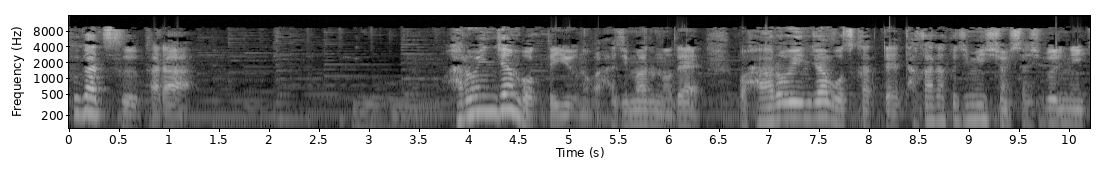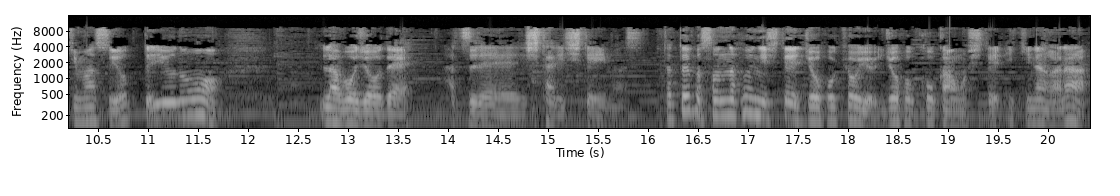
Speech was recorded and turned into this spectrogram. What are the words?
9月からハロウィンジャンボっていうのが始まるので、ハロウィンジャンボを使って宝くじミッション久しぶりに行きますよっていうのをラボ上で発令したりしています。例えばそんな風にして情報共有、情報交換をしていきながら、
